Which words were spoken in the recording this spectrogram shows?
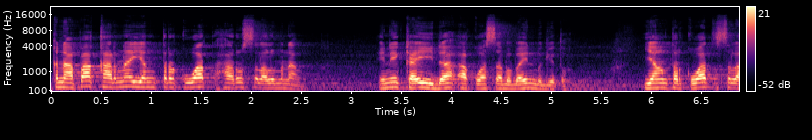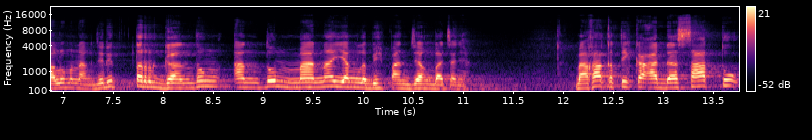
Kenapa? Karena yang terkuat harus selalu menang. Ini kaidah akwas sababain begitu yang terkuat selalu menang. Jadi tergantung antum mana yang lebih panjang bacanya. Maka ketika ada satu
